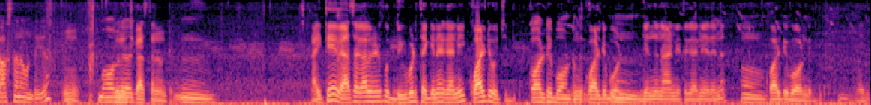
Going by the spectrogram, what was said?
కాస్తానే ఉంటాయా. మామూలుగా కాస్తూనే ఉమ్, అయితే వేసవకాలం కొద్ది దిగుబడి తగ్గినా కానీ క్వాలిటీ వచ్చింది క్వాలిటీ బాగుంటుంది. క్వాలిటీ బాగుంటుంది. గింజ నాణ్యత కానీ ఏదైనా క్వాలిటీ బాగుంటుంది అది.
